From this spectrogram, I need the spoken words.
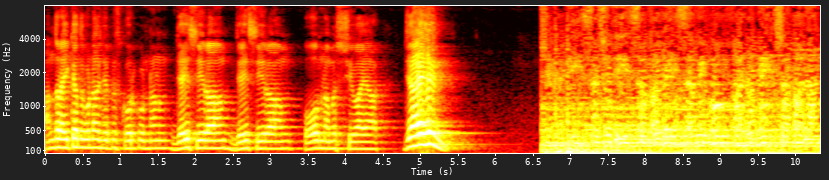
అందరూ ఐక్యతగా ఉండాలని చెప్పేసి కోరుకుంటున్నాను. జై శ్రీరామ్ జై శ్రీరామ్. ఓం నమ శివాయ. జై హింద్! సజుది సపగే సవిమో అనుపే సపలం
